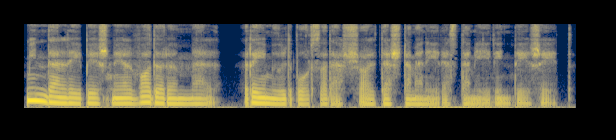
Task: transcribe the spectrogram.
Minden lépésnél vadörömmel, rémült borzadással testemen éreztem érintését.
